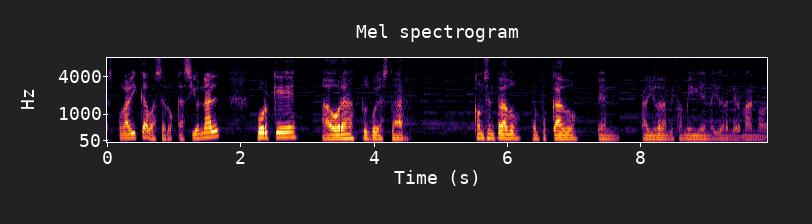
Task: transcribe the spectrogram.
esporádica, va a ser ocasional, porque ahora pues voy a estar concentrado, enfocado en ayudar a mi familia, en ayudar a mi hermano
